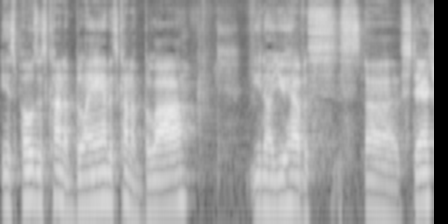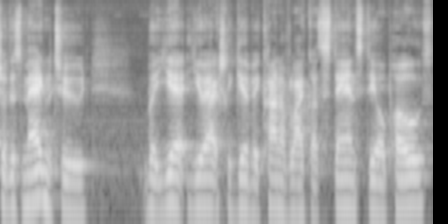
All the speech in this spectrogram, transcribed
His pose is kind of bland. It's kind of blah. You know, you have a uh, statue of this magnitude but yet you actually give it kind of like a standstill pose.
